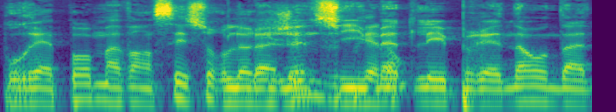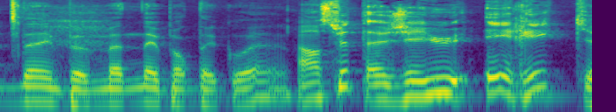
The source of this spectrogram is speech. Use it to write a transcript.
pourrais pas m'avancer sur Ben l'origine du s'ils prénom. mettent les prénoms dedans, ils peuvent mettre n'importe quoi. Ensuite, j'ai eu Eric.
